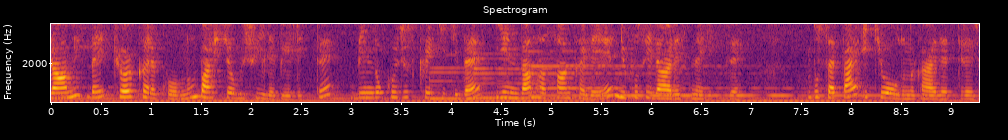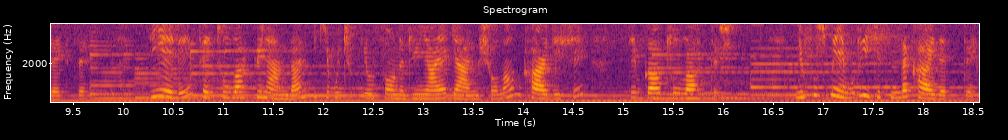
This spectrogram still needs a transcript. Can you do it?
Ramiz Bey köy karakolunun başçavuşu ile birlikte 1942'de yeniden Hasankale'ye nüfus idaresine gitti. Bu sefer iki oğlunu kaydettirecekti. Diğeri Fethullah Gülen'den iki buçuk yıl sonra dünyaya gelmiş olan kardeşi Sibgatullah'tır. Nüfus memuru ikisini de kaydetti.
